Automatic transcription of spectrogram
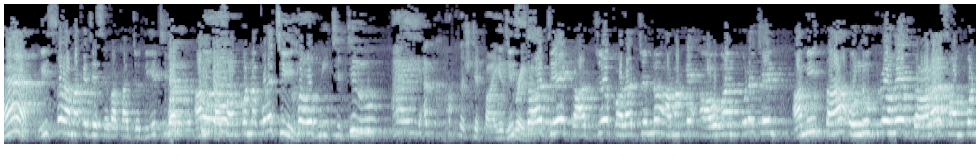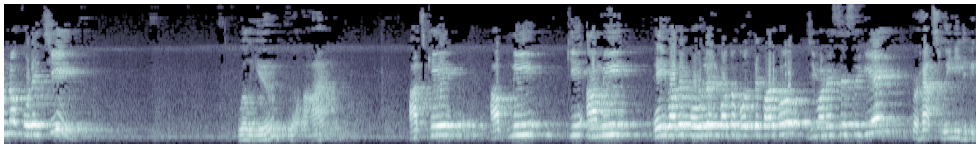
হ্যাঁ ঈশ্বর আমাকে যে সেবা কার্য দিয়েছিলেন আমি তা সম্পন্ন করেছি. ঈশ্বর যে কার্য করার জন্য আমাকে আহ্বান করেছেন আমি তা অনুগ্রহের দ্বারা সম্পন্ন করেছি। Will you, will I, আজকে আপনি কি আমি এইভাবে পৌলের মতো বলতে পারব? জীবনের শেষে গিয়ে Perhaps we need to be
